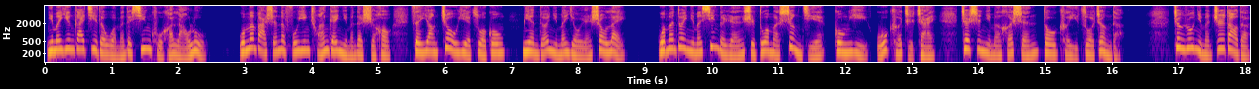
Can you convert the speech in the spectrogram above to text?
你们应该记得我们的辛苦和劳碌。我们把神的福音传给你们的时候，怎样昼夜做工，免得你们有人受累。我们对你们信的人是多么圣洁、公义、无可指摘，这是你们和神都可以作证的。正如你们知道的，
